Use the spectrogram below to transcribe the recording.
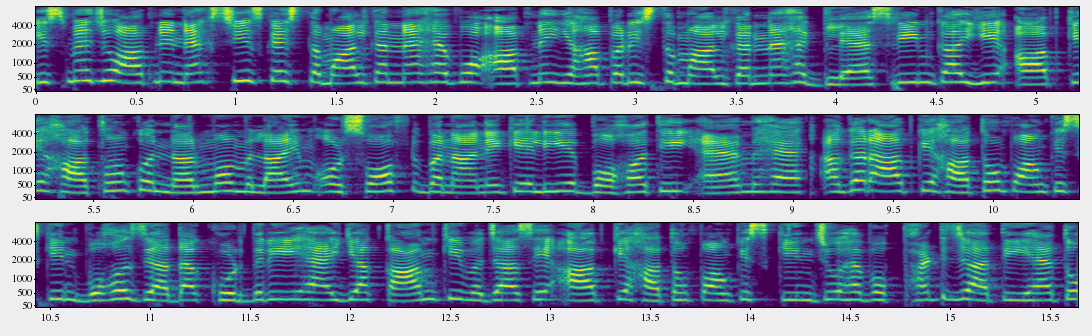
इसमें जो आपने नेक्स्ट चीज़ का इस्तेमाल करना है, वो आपने यहाँ पर इस्तेमाल करना है ग्लेसरीन का ये आपके हाथों को नरमो मुलायम और सॉफ्ट बनाने के लिए बहुत ही अहम है। अगर आपके हाथों पाँव की स्किन बहुत ज़्यादा खुरदरी है या काम की वजह से आपके हाथों पाँव की स्किन जो है वो फट जाती है तो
